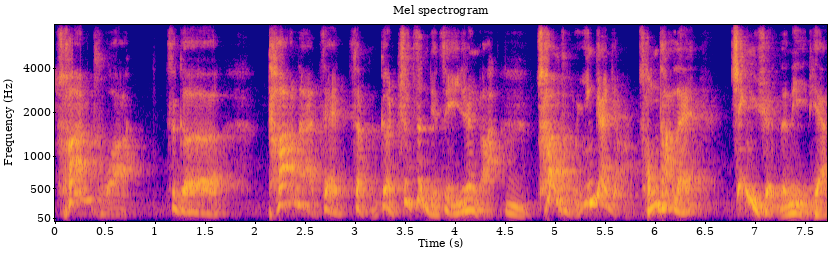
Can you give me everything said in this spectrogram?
川普啊，这个。他呢，在整个执政的这一任啊，川普应该讲，从他来竞选的那一天，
